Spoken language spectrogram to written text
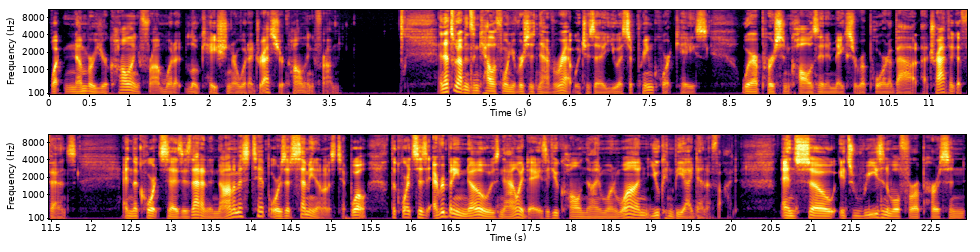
what number you're calling from, what location or what address you're calling from. And that's what happens in California versus Navarrete, which is a U.S. Supreme Court case where a person calls in and makes a report about a traffic offense. And the court says, is that an anonymous tip or is it a semi anonymous tip? Well, the court says everybody knows nowadays if you call 911, you can be identified. And so it's reasonable for a person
